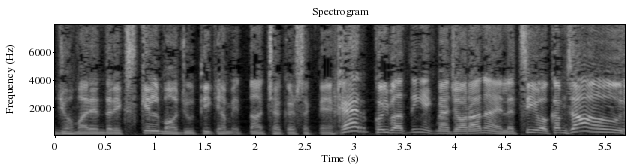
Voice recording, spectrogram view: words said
जो हमारे अंदर एक स्किल मौजूद थी कि हम इतना अच्छा कर सकते हैं। खैर कोई बात नहीं एक मैच और आना है। Let's see comes out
